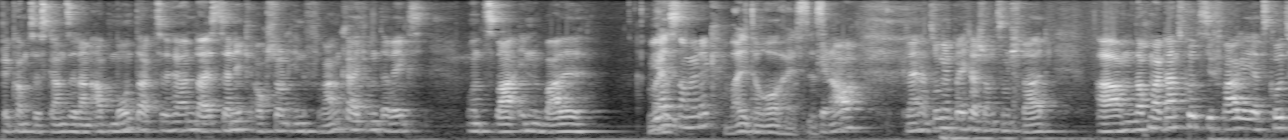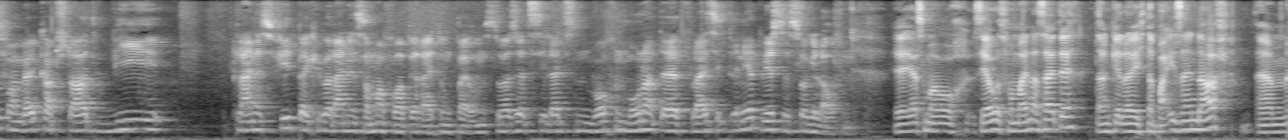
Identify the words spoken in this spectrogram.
bekommt das Ganze dann ab Montag zu hören. Da ist der Nick auch schon in Frankreich unterwegs und zwar in Val. Wie heißt es nochmal, Nick? Thorens heißt es. Genau, kleiner Zungenbrecher schon zum Start. Ähm, Nochmal ganz kurz die Frage jetzt kurz vor dem Weltcup-Start. Wie kleines Feedback über deine Sommervorbereitung bei uns? Du hast jetzt die letzten Wochen, Monate fleißig trainiert. Wie ist das so gelaufen? Ja, erstmal auch Servus von meiner Seite. Danke, dass ich dabei sein darf. Ähm,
